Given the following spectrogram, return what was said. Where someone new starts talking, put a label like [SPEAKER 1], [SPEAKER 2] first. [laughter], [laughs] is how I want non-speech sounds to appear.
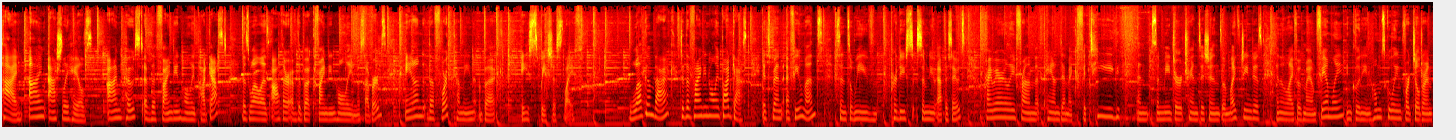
[SPEAKER 1] Hi, I'm Ashley Hales. I'm host of the Finding Holy podcast, as well as author of the book Finding Holy in the Suburbs and the forthcoming book A Spacious Life. Welcome back to the Finding Holy podcast. It's been a few months since we've produced some new episodes, primarily from pandemic fatigue and some major transitions and life changes in the life of my own family, including homeschooling for children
